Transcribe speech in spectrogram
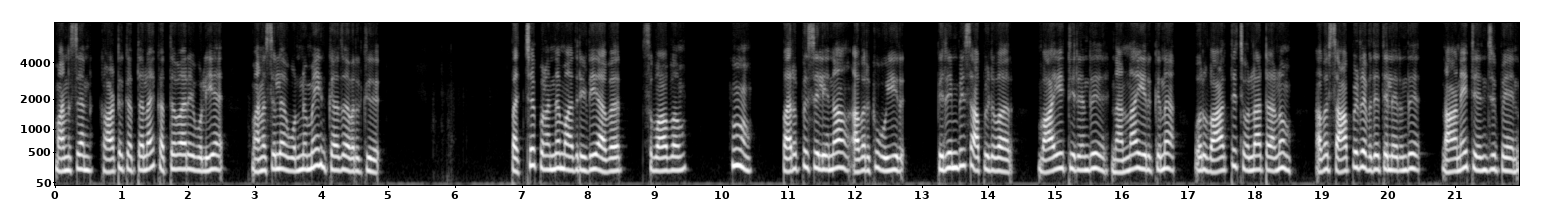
மனுஷன் காட்டு கத்தலாய் கத்தவாரே ஒழிய மனசுல ஒண்ணுமே இருக்காது அவருக்கு. பச்சை குழந்தை மாதிரிடி அவர் சுபாவம். ம் பருப்பு சிலினா அவருக்கு உயிர். விரும்பி சாப்பிடுவார். வாயை திறந்து நன்னா இருக்குன்னு ஒரு வார்த்தை சொல்லாட்டாலும் அவர் சாப்பிடுற விதத்திலிருந்து நானே தெரிஞ்சுப்பேன்.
